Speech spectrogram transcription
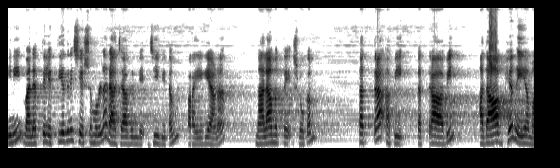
ഇനി വനത്തിലെത്തിയതിനു ശേഷമുള്ള രാജാവിന്റെ ജീവിതം പറയുകയാണ് നാലാമത്തെ ശ്ലോകം. തത്ര അപി തത്രാപി അദാഭ്യനിയമ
